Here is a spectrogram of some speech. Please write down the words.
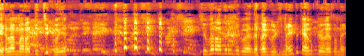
याला मराठीत शिकवूया. शिवरात्री शिकवूया त्याला. गुड नाईट काय उपयोगाचं नाही.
